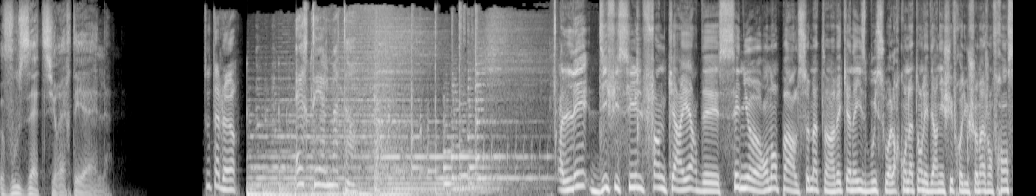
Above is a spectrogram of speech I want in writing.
vous êtes sur RTL. Tout à l'heure. RTL Matin. Les difficiles fins de carrière des seniors. On en parle ce matin avec Anaïs Bouissou. Alors qu'on attend les derniers chiffres du chômage en France,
